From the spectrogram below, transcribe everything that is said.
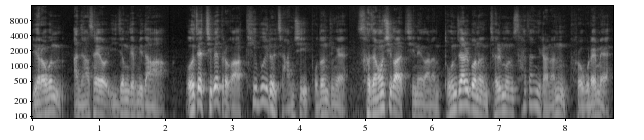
여러분 안녕하세요 이정재입니다. 어제 집에 들어가 TV를 잠시 보던 중에 서장훈 씨가 진행하는 돈 잘 버는 젊은 사장이라는 프로그램에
